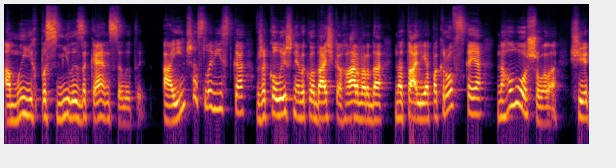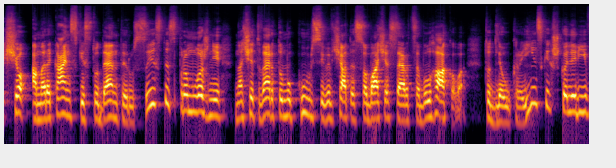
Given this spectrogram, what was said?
а ми їх посміли закенселити. А інша славістка, вже колишня викладачка Гарварда Наталія Покровська, наголошувала, що якщо американські студенти-русисти спроможні на четвертому курсі вивчати собаче серце Булгакова, то для українських школярів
